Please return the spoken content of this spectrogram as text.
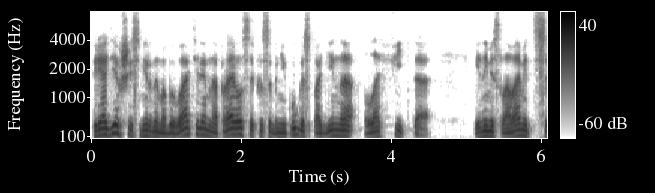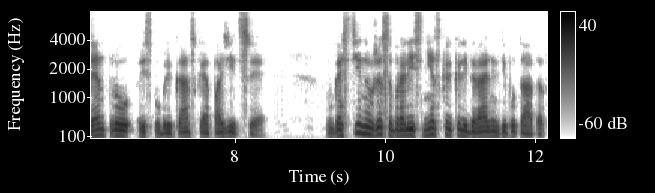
переодевшись мирным обывателем, направился к особняку господина Лафита, иными словами, центру республиканской оппозиции. В гостиной уже собрались несколько либеральных депутатов,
